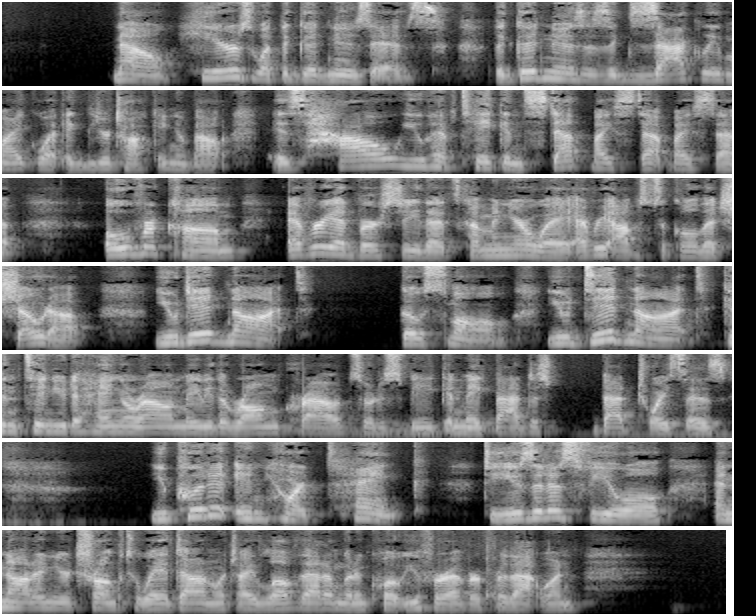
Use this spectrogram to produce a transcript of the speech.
Now, here's what the good news is. The good news is exactly, Mike, what you're talking about is how you have taken step by step by step overcome every adversity that's come in your way, every obstacle that showed up. You did not go small. You did not continue to hang around maybe the wrong crowd, so to speak, and make bad bad choices. You put it in your tank to use it as fuel and not in your trunk to weigh it down, which I love that. I'm going to quote you forever for that one.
